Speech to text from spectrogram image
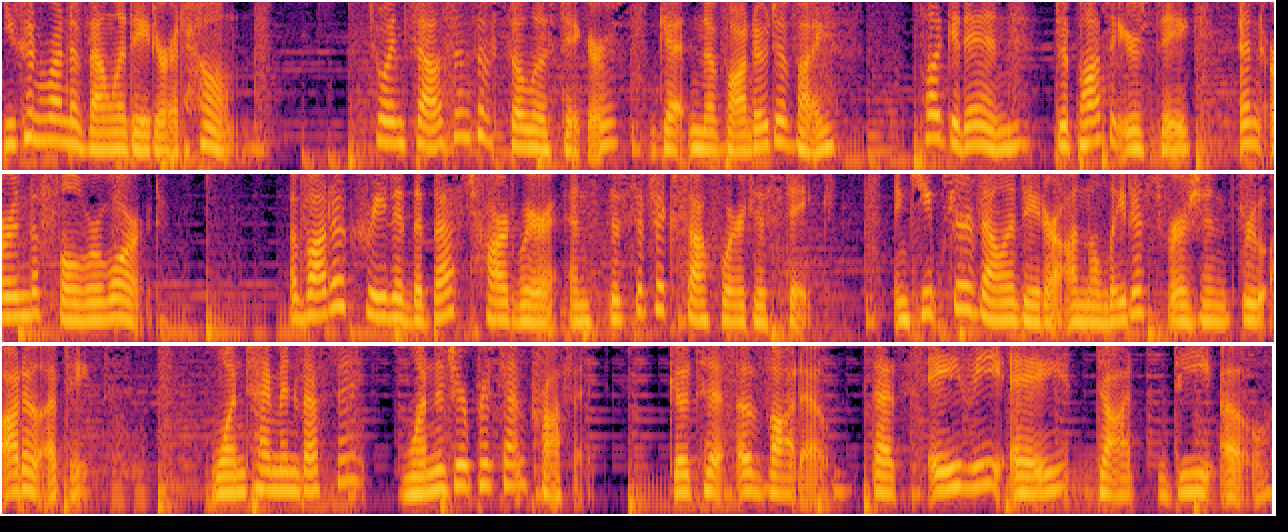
You can run a validator at home. Join thousands of solo stakers, get an Avado device, Plug it in, deposit your stake, and earn the full reward. Avado created the best hardware and specific software to stake and keeps your validator on the latest version through auto updates. One time investment, 100% profit. Go to Avado. That's A V A dot D O.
